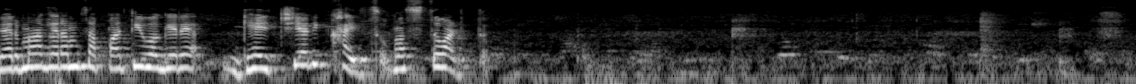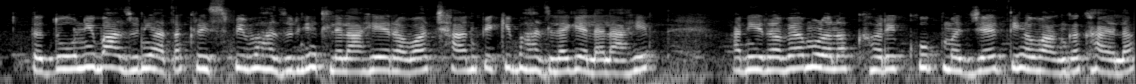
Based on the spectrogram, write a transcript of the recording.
गरमागरम चपाती वगैरे घ्यायची आणि खायचं. मस्त वाटतं. तर दोन्ही बाजूनी आता क्रिस्पी भाजून घेतलेला आहे. रवा छानपैकी भाजला गेलेला आहे. आणि रव्यामुळं ना खरी खूप मजा येते हे वांगं खायला.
